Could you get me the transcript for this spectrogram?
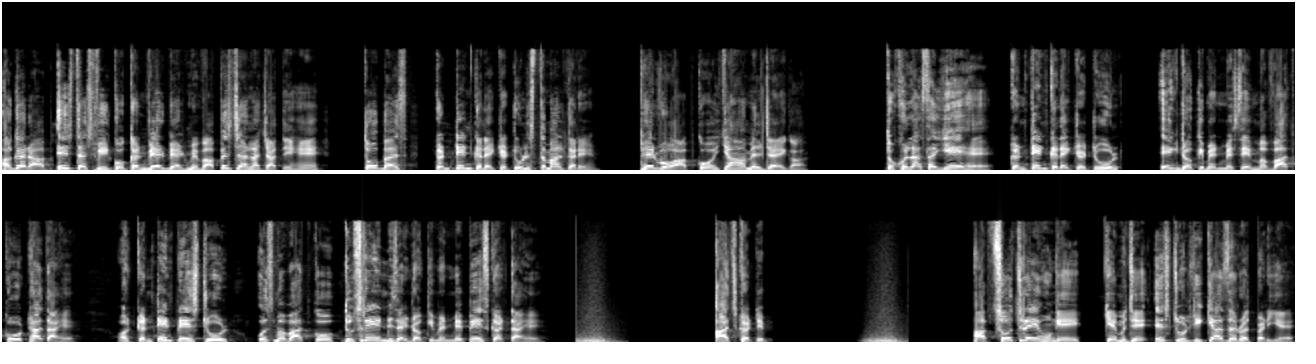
अगर आप इस तस्वीर को कन्वेयर बेल्ट में वापस डालना चाहते हैं तो बस कंटेंट कलेक्टर टूल इस्तेमाल करें। फिर वो आपको यहाँ मिल जाएगा। तो खुलासा ये है कंटेंट कलेक्टर टूल एक डॉक्यूमेंट में से मवाद को उठाता है और कंटेंट प्लेस टूल उस मवाद को दूसरे इन डिज़ाइन डॉक्यूमेंट में पेश करता है। आज का टिप आप सोच रहे होंगे कि मुझे इस टूल की क्या ज़रूरत पड़ी है,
